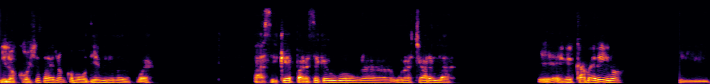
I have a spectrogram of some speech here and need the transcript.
y los coches salieron como 10 minutos después. Así que parece que hubo una, una charla eh, en el camerino y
